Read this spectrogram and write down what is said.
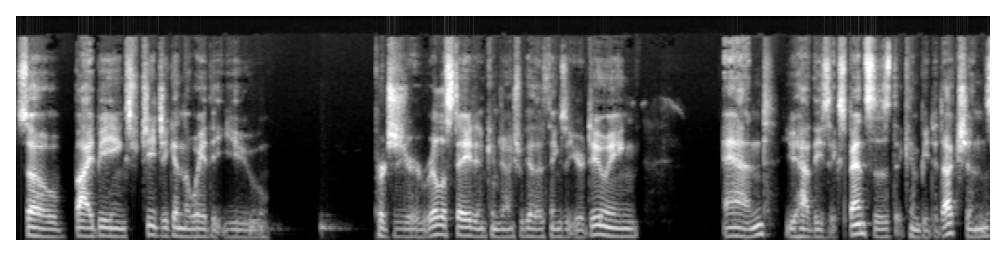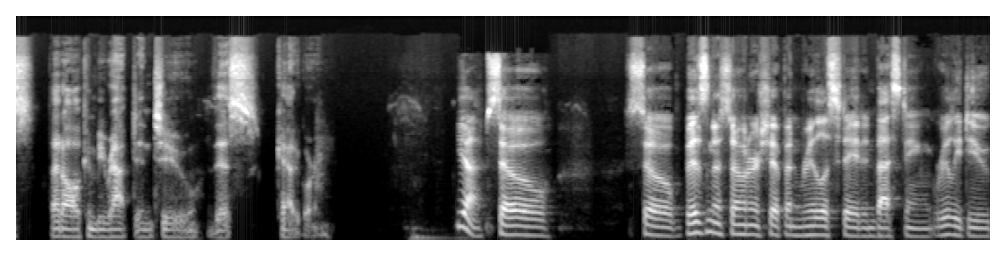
So by being strategic in the way that you purchase your real estate in conjunction with the other things that you're doing, and you have these expenses that can be deductions, that all can be wrapped into this category. Yeah. So so business ownership and real estate investing really do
